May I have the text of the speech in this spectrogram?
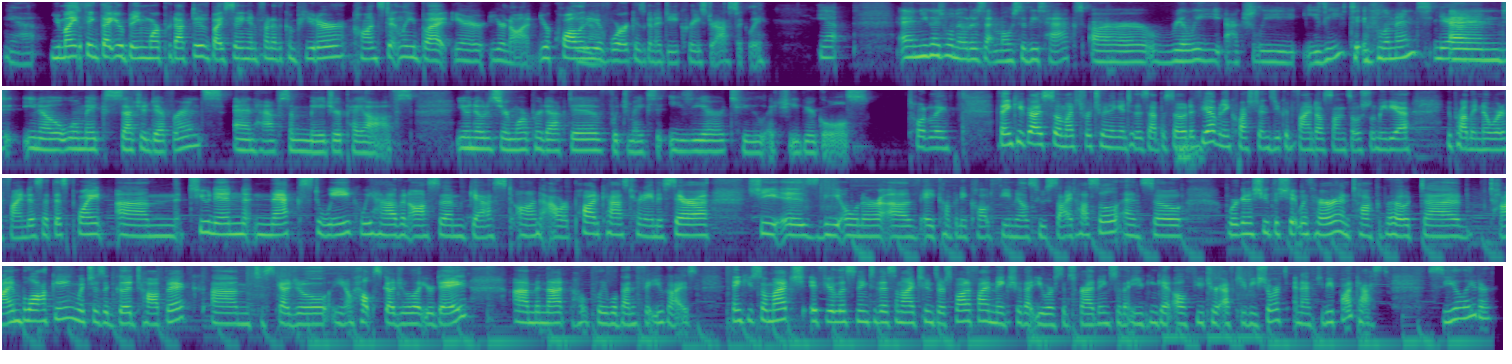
Yeah. You might so, think that you're being more productive by sitting in front of the computer constantly, but you're you're not. Your quality of work is going to decrease drastically. Yeah. And you guys will notice that most of these hacks are really actually easy to implement yeah. and you know will make such a difference and have some major payoffs. You'll notice you're more productive, which makes it easier to achieve your goals. Totally. Thank you guys so much for tuning into this episode. If you have any questions, you can find us on social media. You probably know where to find us at this point. Um, tune in next week. We have an awesome guest on our podcast. Her name is Sarah. She is the owner of a company called Females Who Side Hustle. And so we're going to shoot the shit with her and talk about uh, time blocking, which is a good topic um, to schedule, you know, help schedule out your day. Um, and that hopefully will benefit you guys. Thank you so much. If you're listening to this on iTunes or Spotify, make sure that you are subscribing so that you can get all future FGB shorts and FGB podcasts. See you later.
